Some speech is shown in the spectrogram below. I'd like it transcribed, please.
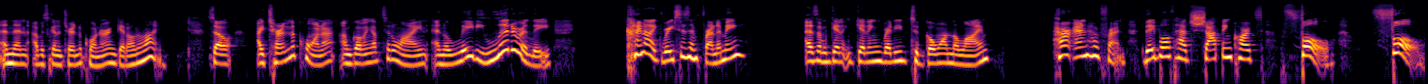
and then I was going to turn the corner and get on the line. So I turn the corner. I'm going up to the line, and a lady literally kind of like races in front of me as I'm getting getting ready to go on the line her and her friend they both had shopping carts full full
